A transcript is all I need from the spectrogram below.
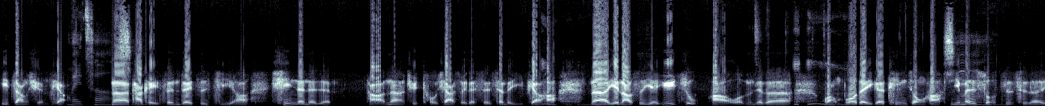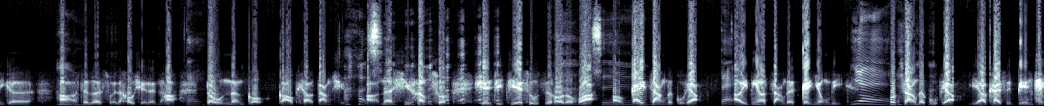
一张选票，没错。那他可以针对自己啊信任的人。好，那去投下谁的神圣的一票哈。那严老师也预祝啊，我们这个广播的一个听众哈，你们所支持的一个啊，这个所谓的候选人哈，都能够高票当选。好，那希望说选举结束之后的话，哦，该涨的股票啊，一定要涨得更用力。不涨的股票也要开始变强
